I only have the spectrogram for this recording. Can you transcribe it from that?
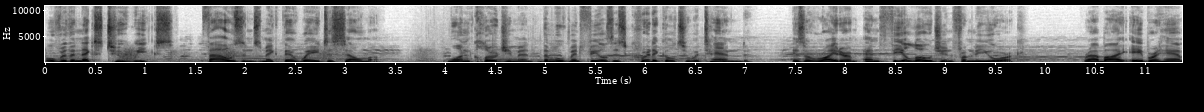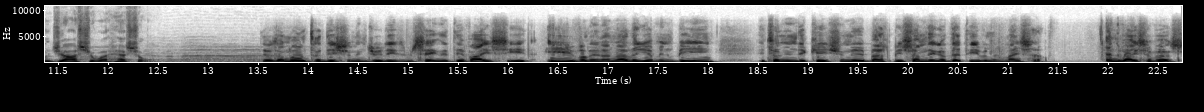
Over the next two weeks, thousands make their way to Selma. One clergyman the movement feels is critical to attend is a writer and theologian from New York, Rabbi Abraham Joshua Heschel. There's an old tradition in Judaism saying that if I see evil in another human being, it's an indication that there must be something of that evil in myself, and vice versa.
